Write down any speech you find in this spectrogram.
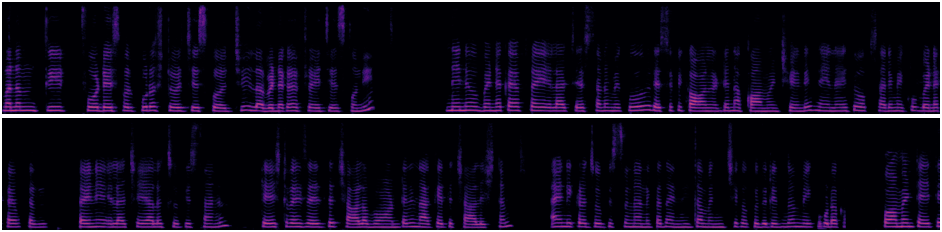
మనం 3, 4 డేస్ వరకు కూడా స్టోర్ చేసుకోవచ్చు. ఇలా బెండకాయ ఫ్రై చేసుకొని. నేను బెండకాయ ఫ్రై ఎలా చేస్తానో మీకు రెసిపీ కావాలంటే నాకు కామెంట్ చేయండి. నేనైతే ఒకసారి మీకు బెండకాయ ఫ్రైని ఎలా చేయాలో చూపిస్తాను. టేస్ట్ వైజ్ అయితే చాలా బాగుంటుంది నాకైతే చాలా ఇష్టం. అండ్ ఇక్కడ చూపిస్తున్నాను కదా! ఎంత మంచిగా కుదిరిందో మీకు కూడా కామెంట్ అయితే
